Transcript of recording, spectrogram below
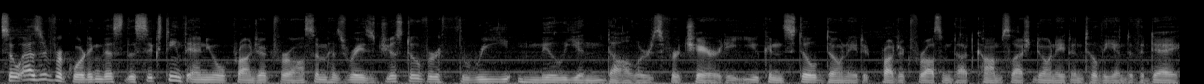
So as of recording this, the 16th annual Project for Awesome has raised just over $3 million for charity. You can still donate at projectforawesome.com slash donate until the end of the day.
